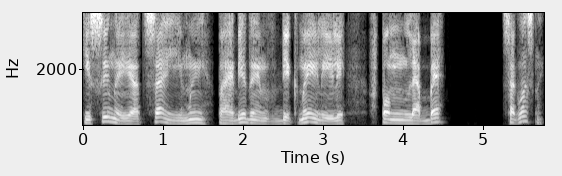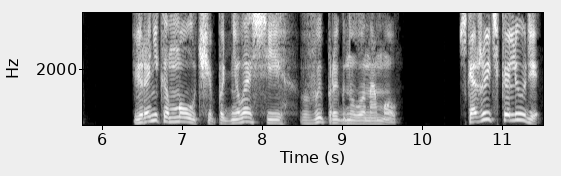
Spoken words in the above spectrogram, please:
и сына, и отца, и мы пообедаем в Бикмейле или в Пон-Ля-Бе. Согласны?» Вероника молча поднялась и выпрыгнула на мол. «Скажите-ка, люди!»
